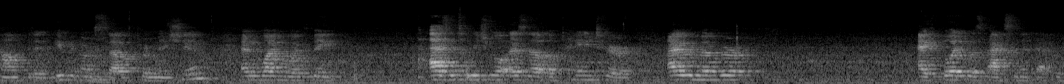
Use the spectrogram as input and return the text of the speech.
confidence, giving ourselves permission. And one more thing, as a visual, as a, a painter, I remember I thought it was accident at the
